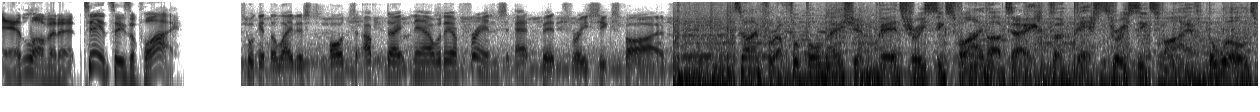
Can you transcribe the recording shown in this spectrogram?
and loving it. TNC's apply. We'll get the latest odds update now with our friends at Bet365. Time for a Football Nation Bet365 update for Bet365, the world's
